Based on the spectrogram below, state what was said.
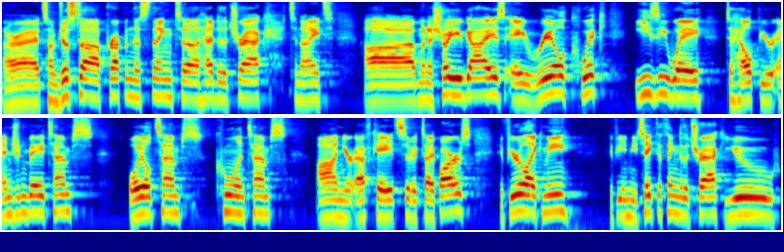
All right, so I'm just uh, prepping this thing to head to the track tonight. Uh, I'm going to show you guys a real quick, easy way to help your engine bay temps, oil temps, coolant temps on your FK8 Civic Type Rs. If you're like me, if you, and you take the thing to the track, you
